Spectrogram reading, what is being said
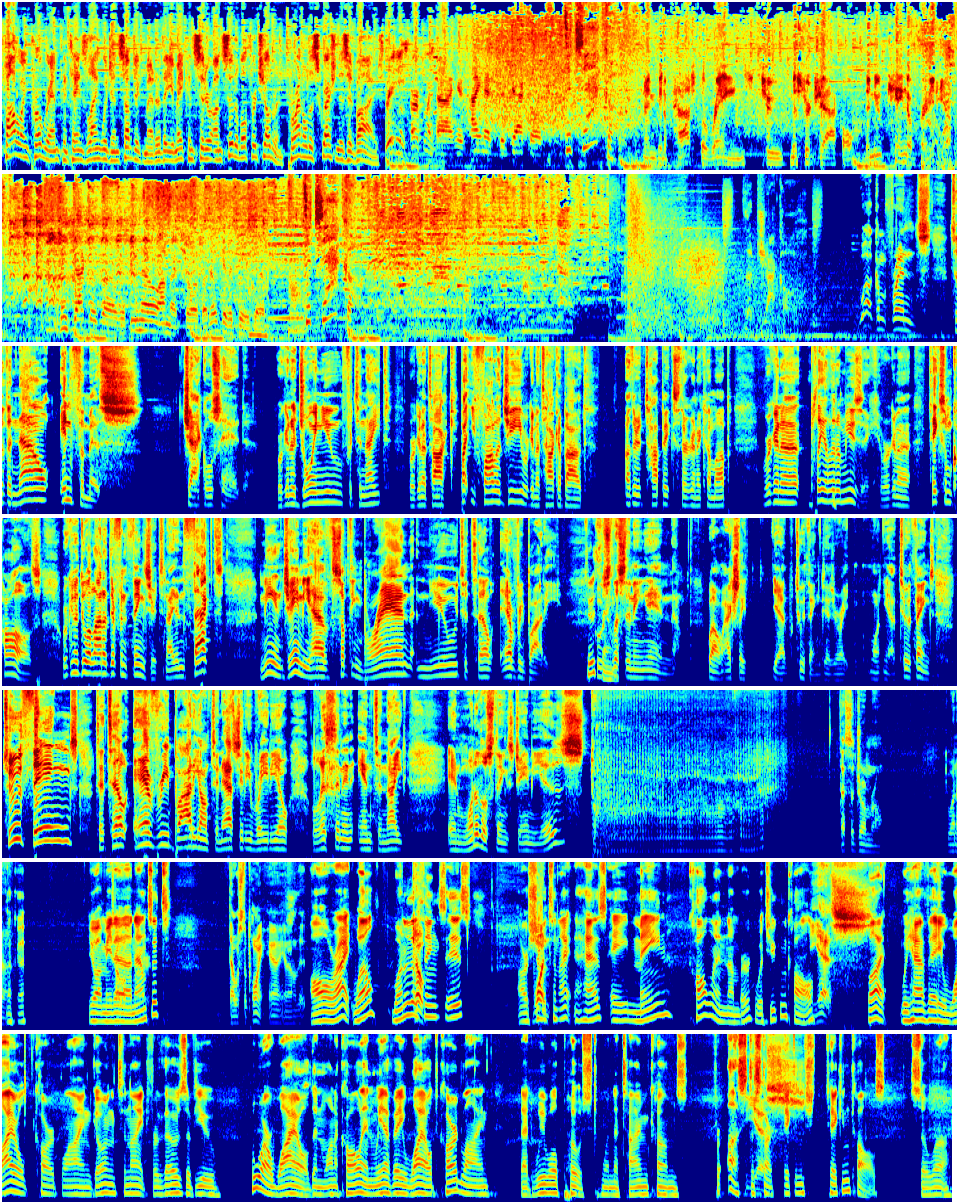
The following program contains language and subject matter that you may consider unsuitable for children. Parental discretion is advised. Greetings, Earthling. Uh, His Highness the Jackal. The Jackal. I'm going to pass the reins to Mr. Jackal, the new king of radio. I think Jackal's uh, Latino. I'm not sure, but he'll give it to you good. The Jackal. Welcome, friends, to the now infamous Jackal's Head. We're going to join you for tonight. We're going to talk about ufology. We're going to talk about other topics that are going to come up. We're going to play a little music. We're going to take some calls. We're going to do a lot of different things here tonight. In fact, me and Jamie have something brand new to tell everybody Two who's things. listening in. Well, actually, yeah, two things. Yes, you're right. One, yeah, two things. Two things to tell everybody on Tenacity Radio listening in tonight. And one of those things, Jamie, is that's the drum roll. You wanna? Okay. You want me to announce it? That was the point. Yeah, you know that. All right. Well, one of the Go. things is our show One. tonight has a main call-in number which you can call. Yes. But we have a wild card line going tonight for those of you who are wild and want to call in. We have a wild card line that we will post when the time comes for us to start taking taking calls. So uh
